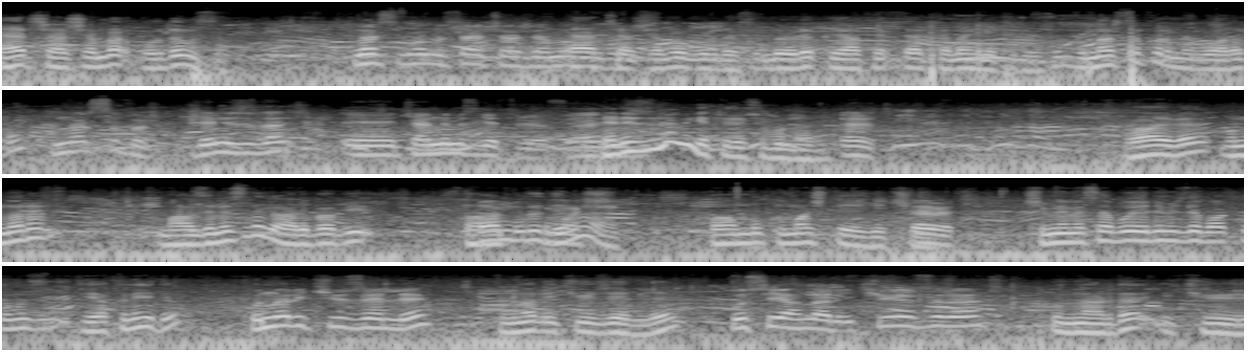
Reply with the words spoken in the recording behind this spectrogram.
her çarşamba burada mısın? Nasip olursa her çarşamba. Her buradayız. çarşamba buradasın. Böyle kıyafetler falan getiriyorsun. Bunlar sıfır mı bu arada? Bunlar sıfır. Denizli'den e, kendimiz getiriyoruz. Yani, Denizli'ne mi getiriyorsun bunları? Evet. Vay be. Bunların malzemesi de galiba bir farklı Bambu değil mi? kumaş. Bambu kumaş diye geçiyor. Evet. Şimdi mesela bu elimizde baktığımız fiyatı neydi? Bunlar 250. Bunlar 250. Bu siyahlar 200 lira. Bunlar da 200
